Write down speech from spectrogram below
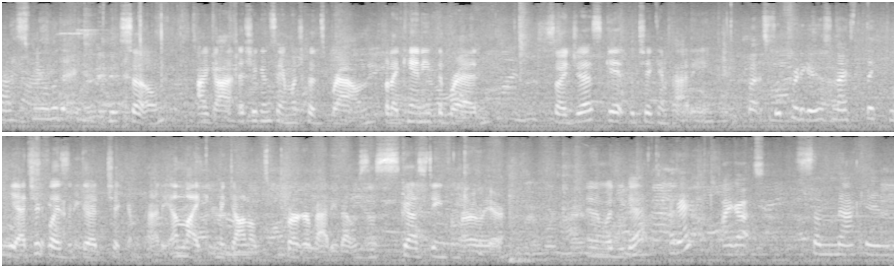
last meal of the day. So, I got a chicken sandwich because it's brown, but I can't eat the bread. So I just get the chicken patty. But it's still pretty good. It's a nice thick. Yeah, Chick-fil-A is a good chicken patty, unlike McDonald's burger patty that was disgusting from earlier. And then what'd you get? Okay, I got some mac and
